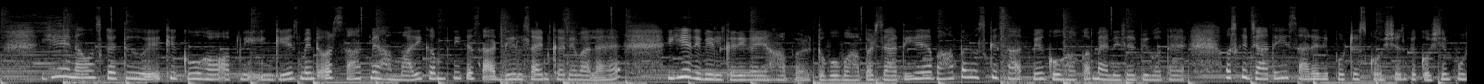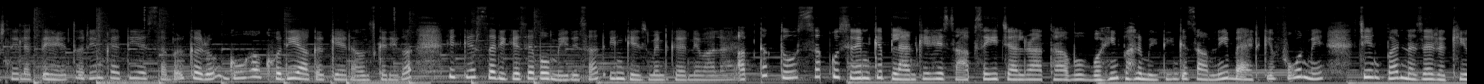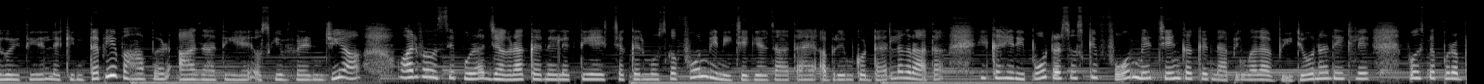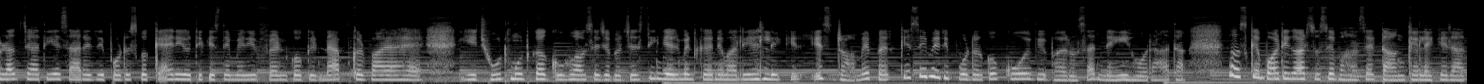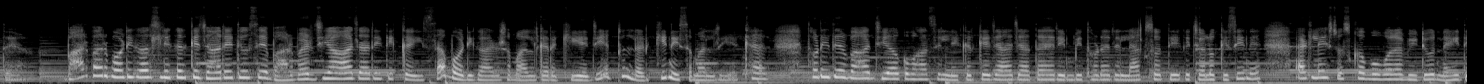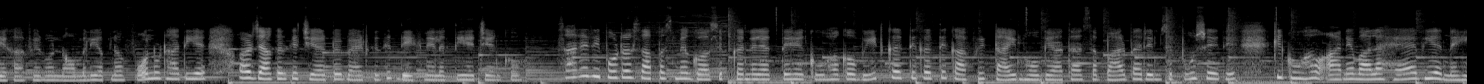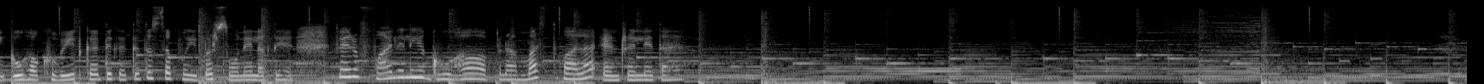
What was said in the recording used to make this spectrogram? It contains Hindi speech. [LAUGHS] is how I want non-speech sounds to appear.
ये अनाउंस करते हुए कि गोहा अपनी इंगेजमेंट और साथ में हमारी कंपनी के साथ डील साइन करने वाला है। ये रिवील करेगा यहाँ पर। तो वो वहाँ पर जाती है। वहाँ पर उसके साथ में गोहा का मैनेजर भी होता है। उसके जाते ही सारे रिपोर्टर्स क्वेश्चन पे क्वेश्चन पूछने लगते हैं तो रिम कहती है, सब्र करो, गोहा खुद ही आकर के अनाउंस करेगा कि किस तरीके से वो मेरे साथ इंगेजमेंट करने वाला है। अब तक तो सब कुछ रिम के प्लान के हिसाब से ही चल रहा था। वो वहीं पर मीटिंग के सामने बैठ के फ़ोन में चिंग पर नज़र रखी हुई थी, लेकिन तभी वहाँ पर आ जाती है उसकी फ्रेंड जिया और वह उससे पूरा झगड़ा करने लगती है। इस चक्कर में उसका फ़ोन भी नीचे गिर जाता है। अब रिम को डर लग रहा था कि कहीं रिपोर्टर्स उसके फ़ोन में चेन का किडनैपिंग वाला वीडियो ना देख ले। वो उस पर पूरा भड़क जाती है। सारे रिपोर्टर्स को कह रही होती है कि इसने मेरी फ्रेंड को किडनैप करवाया है। ये झूठ मूठ का गुहा उसे ज़बरदस्ती इंगेजमेंट करने वाली है। लेकिन इस ड्रामे पर किसी भी रिपोर्टर को कोई भी भरोसा नहीं हो रहा था। तो उसके बॉडीगार्ड्स उसे वहाँ से टांग के लेके जाते हैं। बार बार बॉडी गार्ड्स लेकर के जा रहे थे, उसे बार बार जिया आ जा रही थी। कैसा बॉडी गार्ड संभाल कर रखी है जी, एक तो लड़की नहीं संभाल रही है। खैर, थोड़ी देर बाद जिया को वहाँ से लेकर के जाया जाता है। रिम भी थोड़ा रिलैक्स होती है कि चलो किसी ने एटलीस्ट उसका वो वाला वीडियो नहीं देखा, फिर वो नॉर्मली अपना फ़ोन उठाती है और जा के चेयर पर बैठ करके देखने लगती है चेंग को। सारे रिपोर्टर्स आपस में गॉसिप करने लगते हैं। गुहा को वेट करते करते काफ़ी टाइम हो गया था। सब बार बार रिम से पूछ रहे थे कि गुहा आने वाला है भी या नहीं। गुहा को वेट करते करते तो सब वहीं पर सोने लगते हैं। फिर फाइनली गुहा अपना मस्त वाला एंट्री लेता है।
